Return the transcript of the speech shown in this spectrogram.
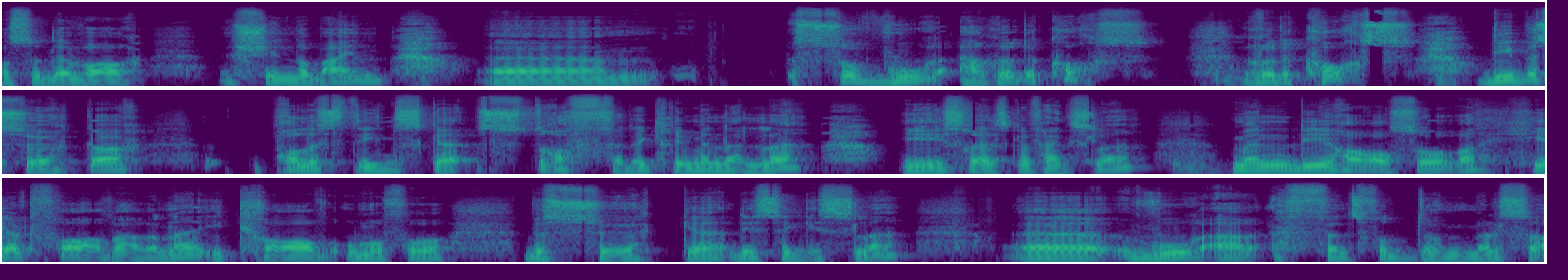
Altså det var skinn og bein. Eh, så hvor er Røde Kors? Røde Kors de besøker palestinske straffede kriminelle i israelske fengsler. Men de har også vært helt fraværende i krav om å få besøke disse gislene. Eh, hvor er FNs fordømmelse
